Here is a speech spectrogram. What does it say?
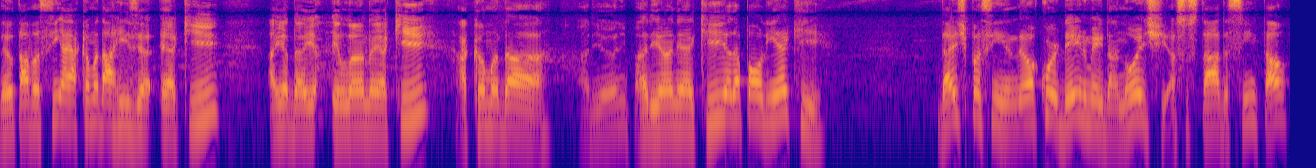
Daí eu tava assim, aí a cama da Rízia é aqui, aí a da Elana é aqui, a cama da Ariane, Ariane é aqui e a da Paulinha é aqui. Daí, tipo assim, eu acordei no meio da noite, assustado assim e tal.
